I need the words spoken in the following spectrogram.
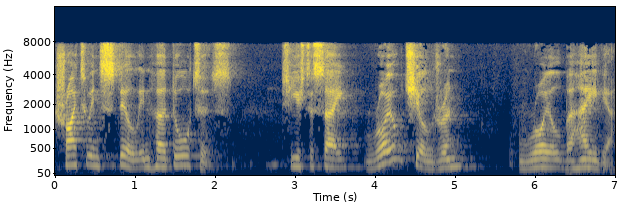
tried to instill in her daughters. She used to say, Royal children, royal behaviour.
